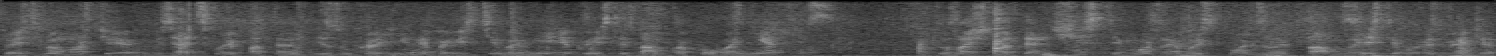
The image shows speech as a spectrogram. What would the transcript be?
То есть вы можете взять свой патент из Украины, повезти в Америку, если там такого нет, то значит патент чистый, можно его использовать там. Но если вы возьмете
